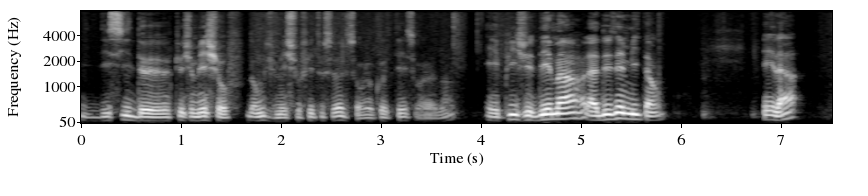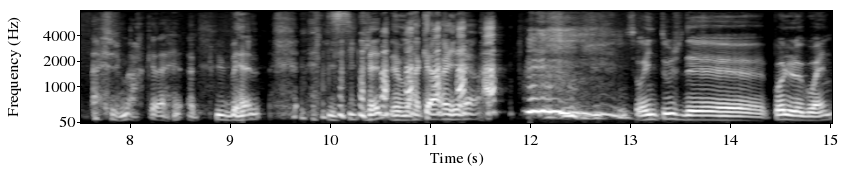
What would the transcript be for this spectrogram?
il décide de- que je m'échauffe. Donc, je m'échauffais tout seul sur le côté, sur le banc. Et puis, je démarre la deuxième mi-temps. Et là, je marque la, la plus belle bicyclette de ma carrière. sur une touche de Paul Le Guen,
